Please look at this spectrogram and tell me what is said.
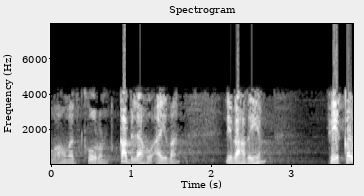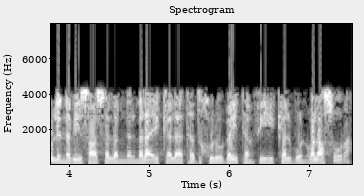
وهو مذكور قبله أيضا لبعضهم في قول النبي صلى الله عليه وسلم من الملائكة لا تدخل بيتا فيه كلب ولا صورة.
